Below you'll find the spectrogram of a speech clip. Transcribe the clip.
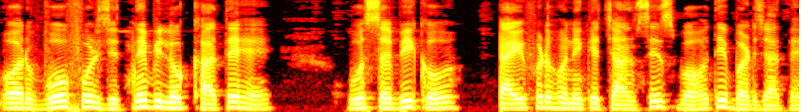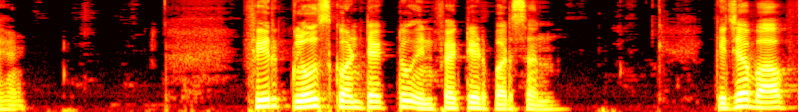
और वो फ़ूड जितने भी लोग खाते हैं, वो सभी को टाइफाइड होने के चांसेस बहुत ही बढ़ जाते हैं। फिर close contact to infected person कि जब आप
